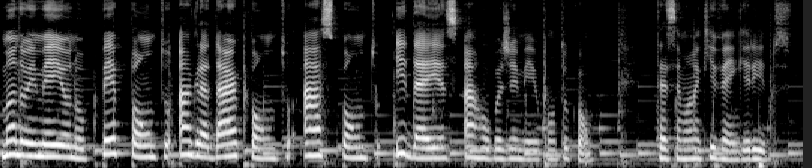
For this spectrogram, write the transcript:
manda um e-mail no p.agradar.as.ideias.gmail.com. Até semana que vem, queridos!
